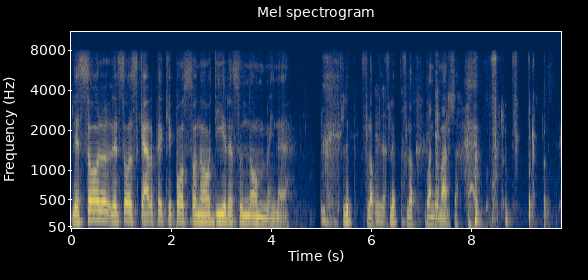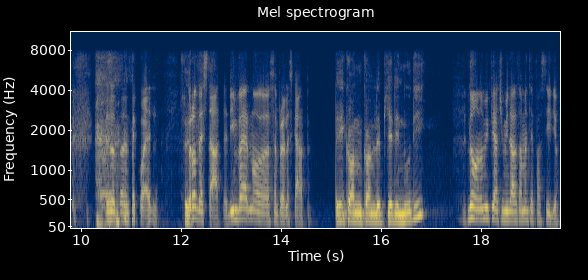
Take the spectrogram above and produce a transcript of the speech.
Le sol, le sol scarpe che possono dire su nomine. Flip-flop, Esatto. flip-flop, quando marcia. Esattamente quelle. Sì. Però d'estate, d'inverno eh, sempre le scarpe. E con, con le piedi nudi? No, non mi piace, mi dà altamente fastidio.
